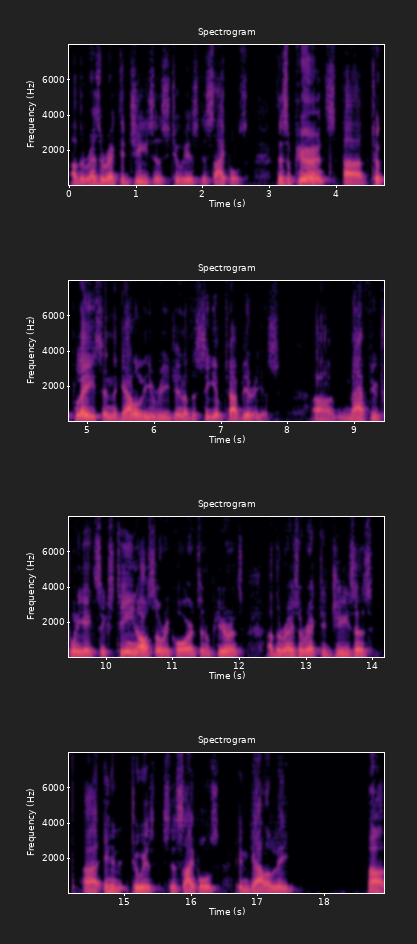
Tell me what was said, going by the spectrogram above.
of the resurrected Jesus to his disciples. This appearance uh, took place in the Galilee region of the Sea of Tiberias. Uh, Matthew 28 16 also records an appearance of the resurrected Jesus uh, in, to his disciples in Galilee. Uh,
